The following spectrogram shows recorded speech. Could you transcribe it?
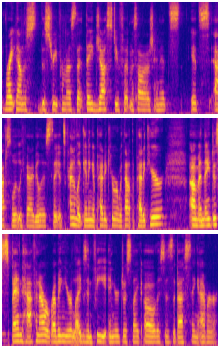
right down the, the street from us that they just do foot massage, and it's it's absolutely fabulous. It's kind of like getting a pedicure without the pedicure. Um, and they just spend half an hour rubbing your legs and feet, and you're just like, oh, this is the best thing ever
